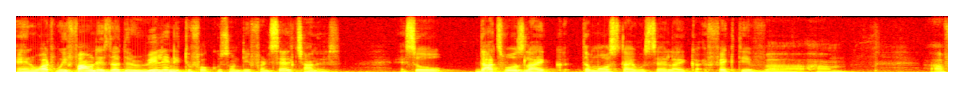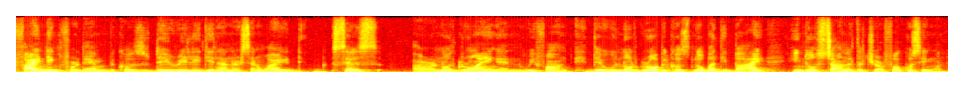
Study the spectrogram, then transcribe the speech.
And what we found is that they really need to focus on different sales channels. And so that was like the most I would say like effective uh, um, uh, finding for them because they really didn't understand why sales are not growing, and we found they will not grow because nobody buy in those channels that you are focusing on.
